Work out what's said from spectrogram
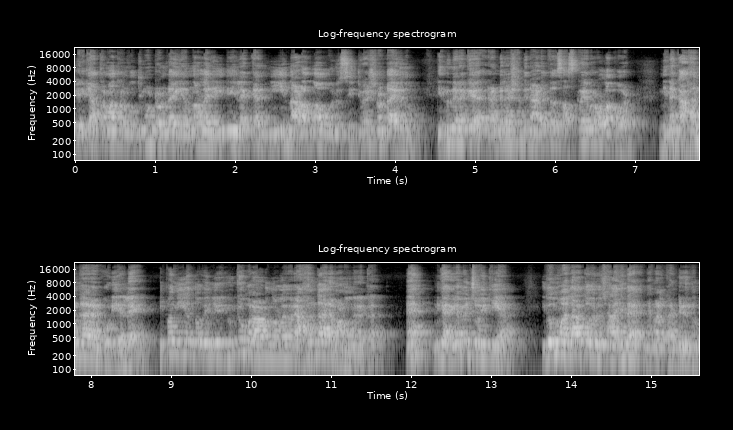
എനിക്ക് അത്രമാത്രം ബുദ്ധിമുട്ടുണ്ട് എന്നുള്ള രീതിയിലൊക്കെ നീ നടന്ന ഒരു സിറ്റുവേഷൻ ഉണ്ടായിരുന്നു. ഇന്ന് നിനക്ക് രണ്ട് ലക്ഷത്തിനടുത്ത് സബ്സ്ക്രൈബർ ഉള്ളപ്പോൾ നിനക്ക് അഹങ്കാരം കൂടിയല്ലേ? ഇപ്പൊ നീ എന്തോ വലിയ യൂട്യൂബർ ആണെന്നുള്ള ഒരു അഹങ്കാരമാണോ നിനക്ക്? ഏഹ് എനിക്ക് അറിയാമെന്ന് ചോദിക്കുക. ഇതൊന്നും അല്ലാത്ത ഒരു സാധ്യത ഞങ്ങൾ കണ്ടിരുന്നു.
